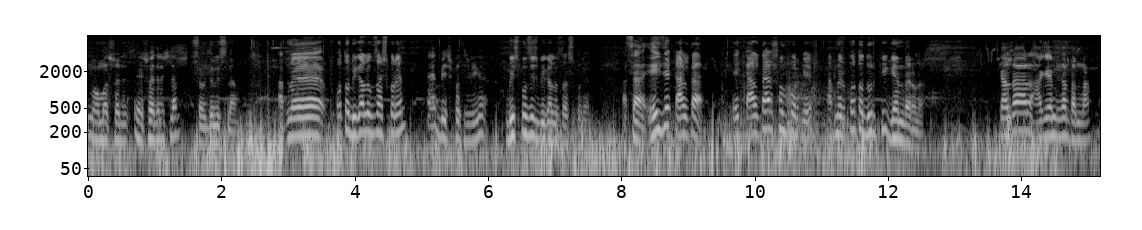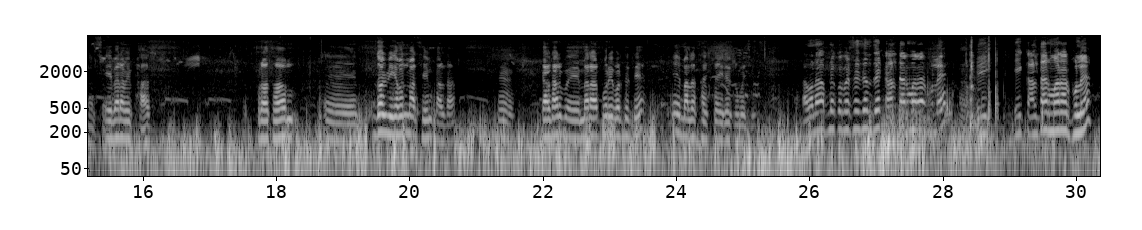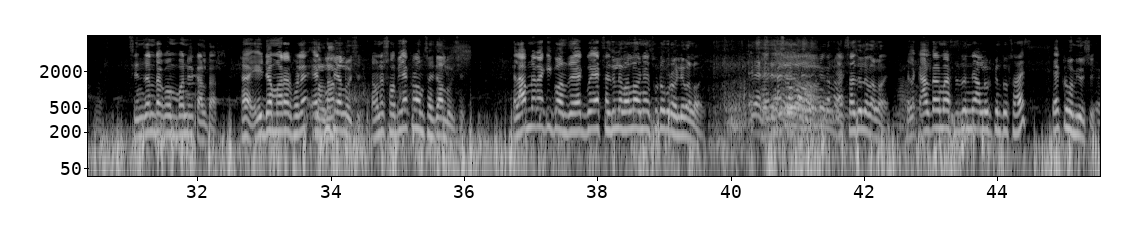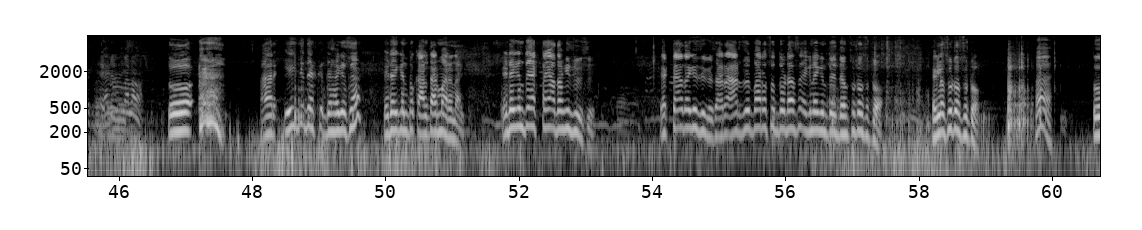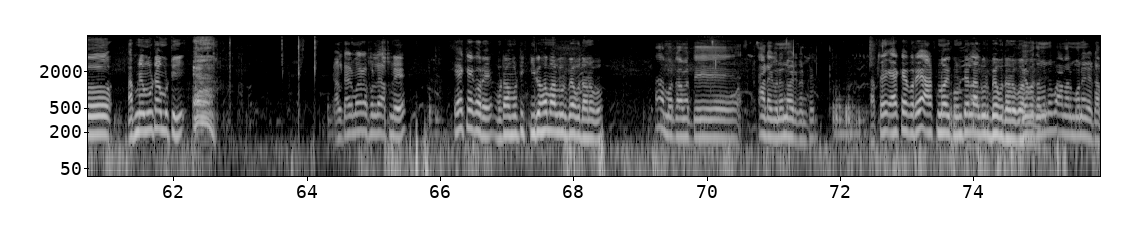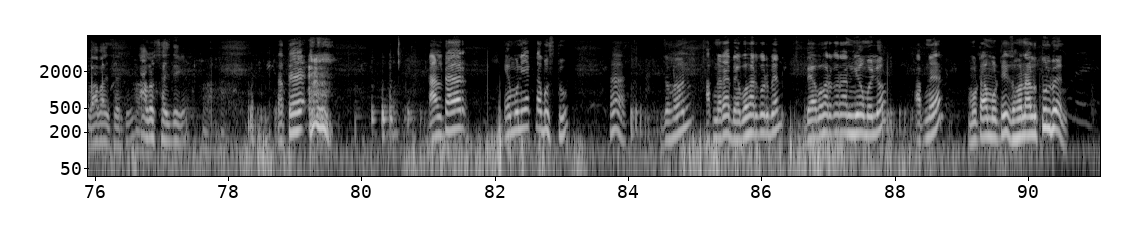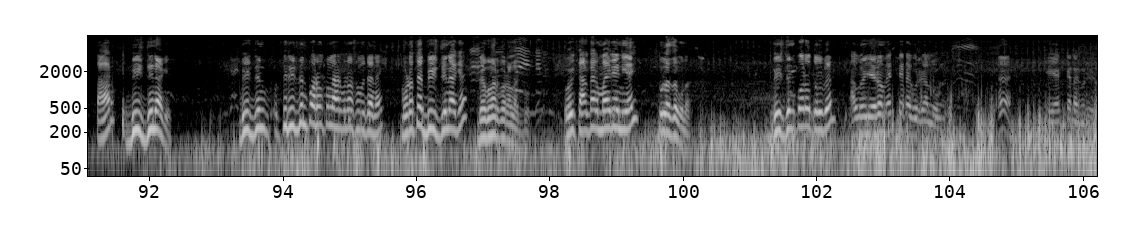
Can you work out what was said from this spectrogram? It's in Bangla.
মোহাম্মদ শহীদ- শহীদুল ইসলাম। শহীদুল ইসলাম। আপনি কত বিঘা লোক চাষ করেন? হ্যাঁ বিশ পঁচিশ বিঘা। বিশ পঁচিশ বিঘা লোক চাষ করেন। আচ্ছা এই যে কালটার এই কালটার সম্পর্কে আপনার কত দূর কি জ্ঞান ধারণা? কালটার আগে আমি জানতাম না। আচ্ছা। এবার আমি ফার্স্ট প্রথম দশ বিঘা মান মারছি কালটা। হ্যাঁ কালটার মারার পরিবর্তে এই মালের সাইজটা এরকম হয়েছে। মানে আপনি কবে চাইছেন যে কালটার মারার ফলে এই এই কালটার মারার ফলে সিনজেন্টা কোম্পানির কালটার হ্যাঁ এইটা মারার ফলে এক গুটি আলু হয়েছে তার মানে সবই একরকম সাইজ আলু হয়েছে তাহলে আপনারা কি কন যে এক এক সাইজ হলে ভালো হয় না ছোট বড় হইলে ভালো হয়? এক সাইজ হলে ভালো হয়। তাহলে কালটার মারছে জন্য আলুর কিন্তু সাইজ একরকমই হয়েছে তো আর এই যে দেখ- দেখা গেছে এটাই কিন্তু কালটার মারে নাই। এটা কিন্তু একটাই আধা কেজি হয়েছে একটা আধা কেজি গেছে। আর আর যে বারো চোদ্দটা আছে এখানে কিন্তু একদম ছোট ছোট। এগুলা ছোট ছোট। হ্যাঁ? তো আপনি মোটামুটি কালটার মারা ফলে আপনি এক একরে মোটামুটি কীরকম আলুর ব্যবধান হব? হ্যাঁ মোটামুটি আধা গুণে নয় কুইন্টাল। তাতে এক একরে আট নয় কুইন্টাল আলুর ব্যবধান হব। ব্যবধান হব, আমার মনের এটা ভাব আছে আর কি আলোর সাইজ দেখে। তাতে কালটার এমনই একটা বস্তু হ্যাঁ। যখন আপনারা ব্যবহার করবেন, ব্যবহার করার নিয়ম হইল আপনার মোটামুটি যখন আলু তুলবেন, তার বিশ দিন আগে। বিশ দিন, তিরিশ দিন পরেও তোলা হারবেন অসুবিধা নাই। মোটাতে বিশ দিন আগে ব্যবহার করা লাগবে। ওই কালটার মাইরে নিয়েই তোলা যাব না। বিশ দিন পরেও তুলবেন, আলু এই এরকম এক ক্যাটাগরির আলু। হ্যাঁ এই এক ক্যাটাগরির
